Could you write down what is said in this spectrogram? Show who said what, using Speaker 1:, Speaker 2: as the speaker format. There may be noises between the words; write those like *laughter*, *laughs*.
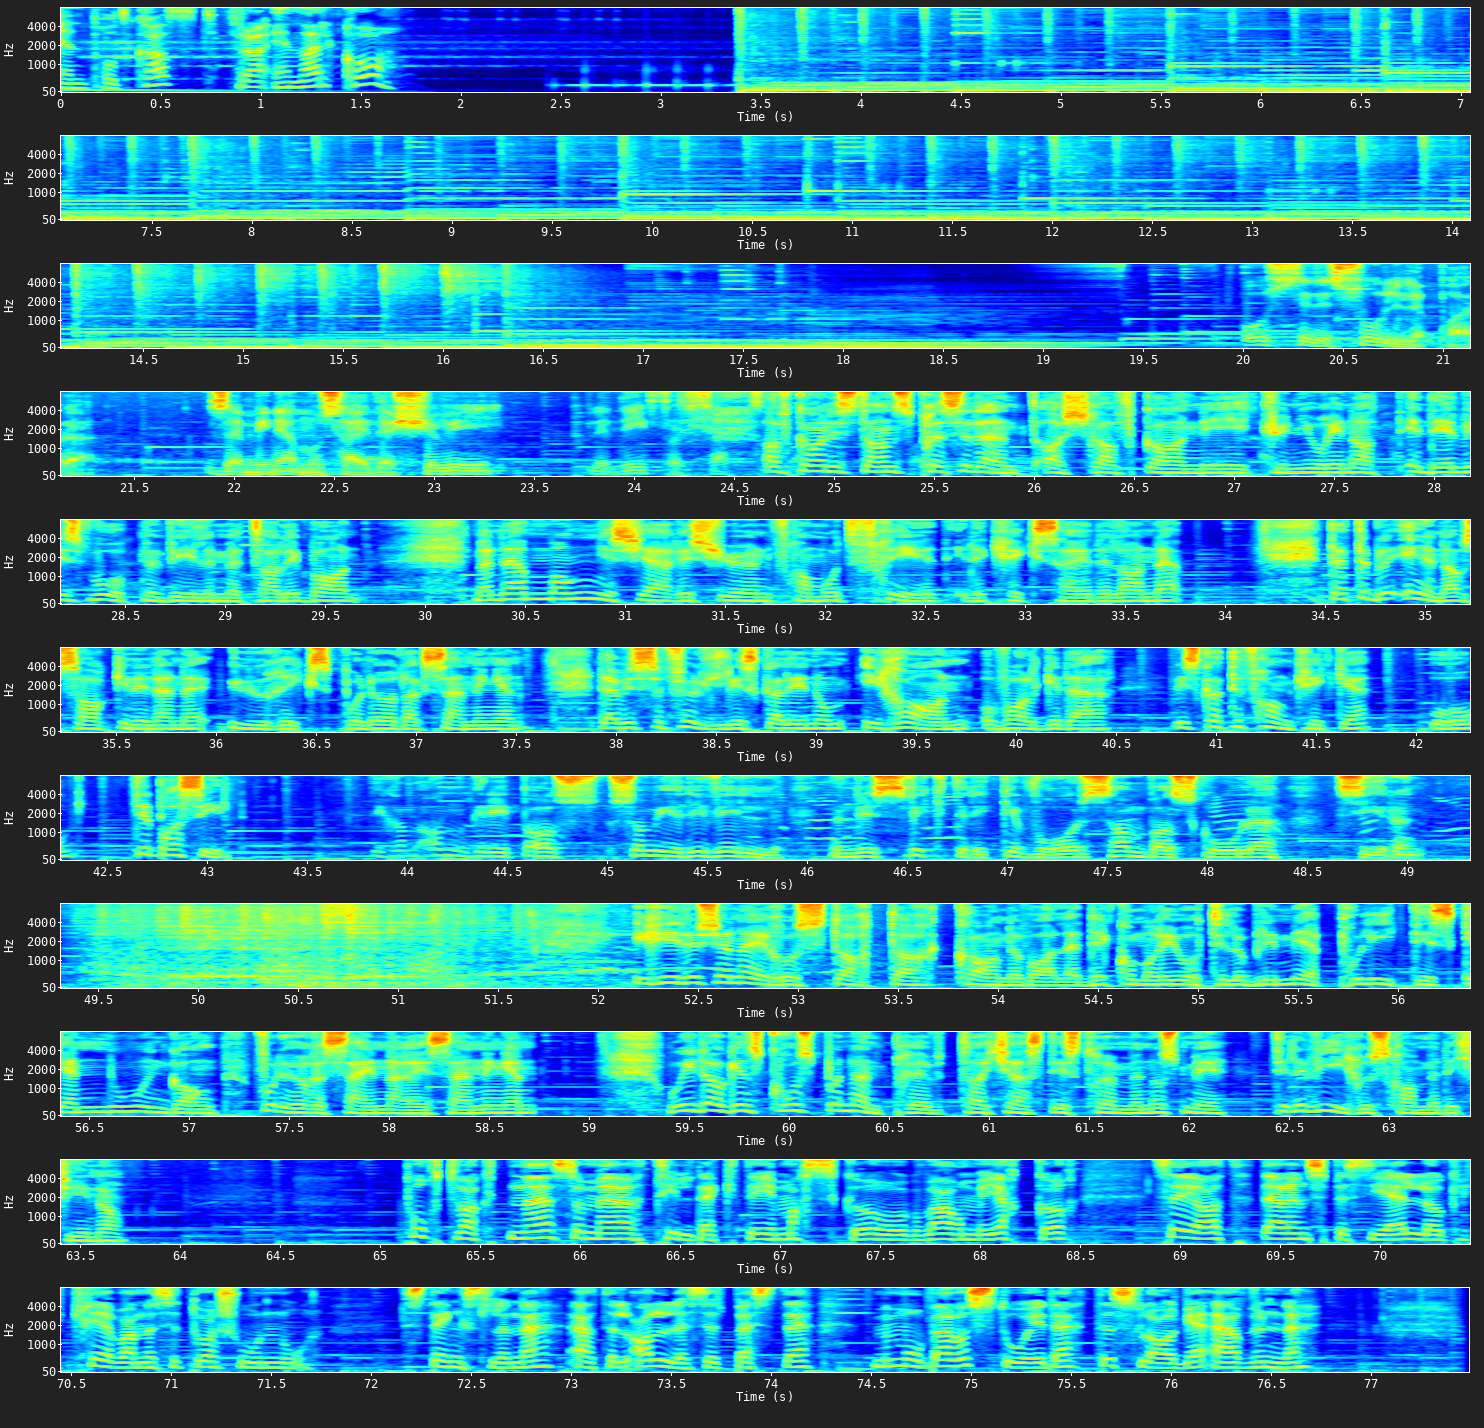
Speaker 1: En podkast fra NRK.
Speaker 2: اوست د سولې لپاره زمینه مساعده شوې له دې فرصت
Speaker 3: Afghanistans president Ashraf Ghani kunngjorde i natt en delvis våpenhvile med Taliban. Men det er mange skjær i sjøen fram mot fred i det krigsherjede landet. Dette ble en av sakene i denne Urix på lørdagssendingen, der vi selvfølgelig skal innom Iran og valget der. Vi skal til Frankrike og til Brasil.
Speaker 4: De kan angripe oss så mye de vil, men vi svikter ikke vår sambaskole, sier hun.
Speaker 3: I Rio de Janeiro starter karnevalet. Det kommer i år til å bli mer politisk enn noen gang, får du høre seinere i sendingen. Og i dagens korrespondentbrev tar Kjersti Strømmen oss med til det virusrammede Kina.
Speaker 5: Portvaktene, som er tildekte i masker og varme jakker, sier at det er en spesiell og krevende situasjon nå. Stengslene er til alle sitt beste, vi må bare stå i det til slaget er vunnet.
